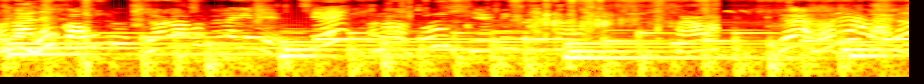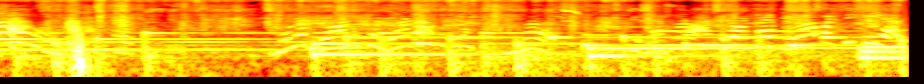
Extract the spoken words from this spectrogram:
અને હું કહું જડો આપણે પેલા ઈ દે છે અને થોડું સેટિંગ કરી ખાવા જે આ દોરે આ મુરત જોવાનું છે, જડો આપણે. હા. આપણે online બોલાવવા પડશે કે યાર?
